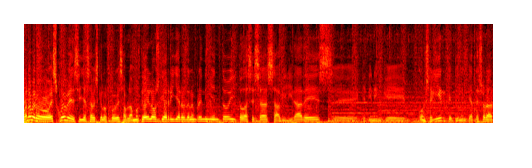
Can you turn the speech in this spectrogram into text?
Bueno, pero es jueves y ya sabes que los jueves hablamos de los guerrilleros del emprendimiento y todas esas habilidades eh, que tienen que conseguir, que tienen que atesorar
